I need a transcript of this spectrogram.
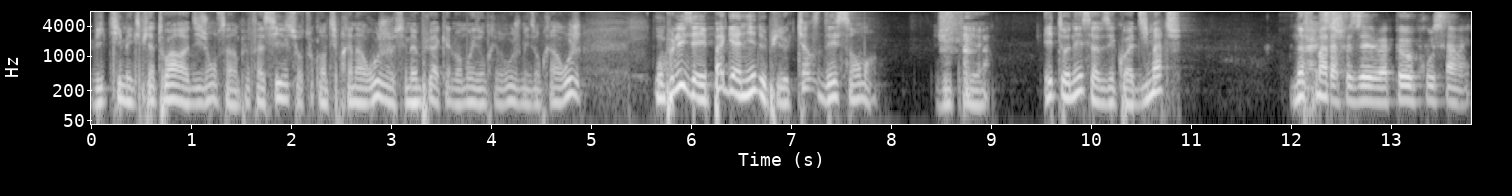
victime expiatoire à Dijon, c'est un peu facile, surtout quand ils prennent un rouge. Je sais même plus à quel moment ils ont pris le rouge, mais ils ont pris un rouge. Montpellier, ils n'avaient pas gagné depuis le 15 décembre. J'étais euh, étonné, ça faisait quoi? 10 matchs? 9 Ouais, matchs. Ça faisait un peu au prou, ça, ouais.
